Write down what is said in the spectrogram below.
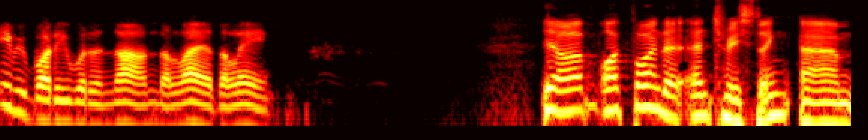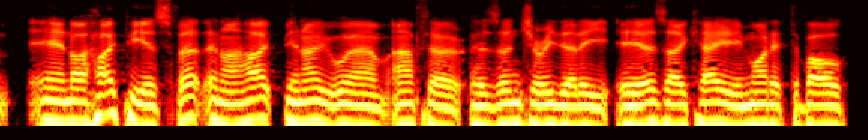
everybody would have known the lay of the land. Yeah, I, find it interesting, um, and I hope he is fit, and I hope you know um, after his injury that he, he, is okay. He might have to bowl.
